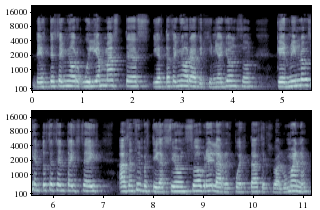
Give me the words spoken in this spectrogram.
de este señor William Masters y esta señora Virginia Johnson, que en 1966 hacen su investigación sobre la respuesta sexual humana.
